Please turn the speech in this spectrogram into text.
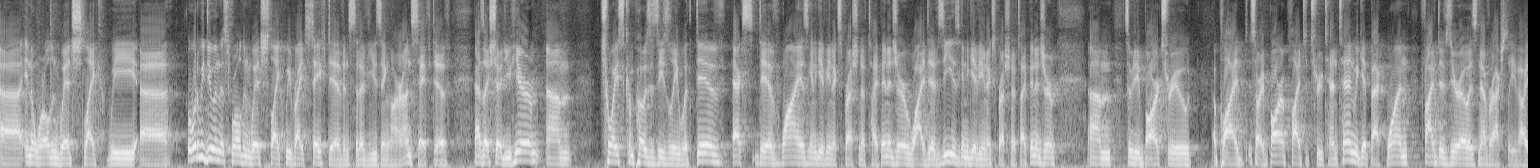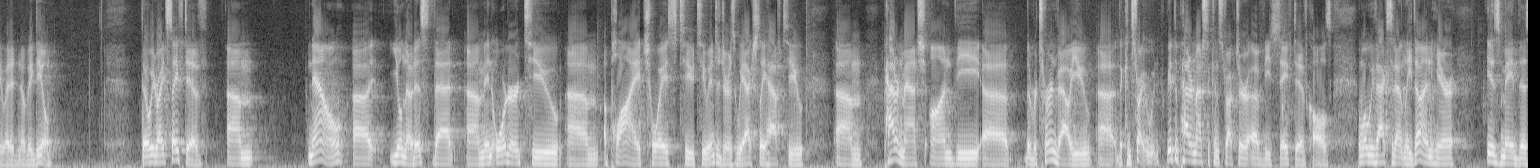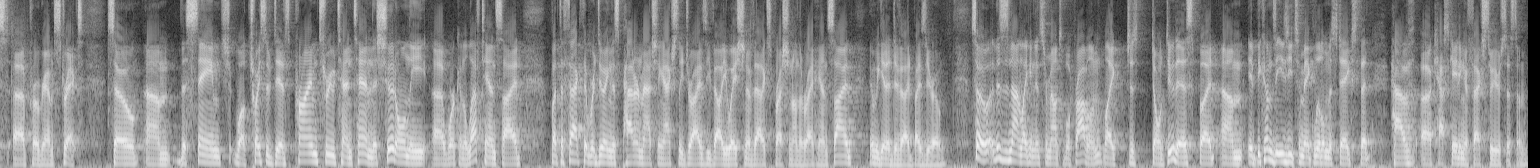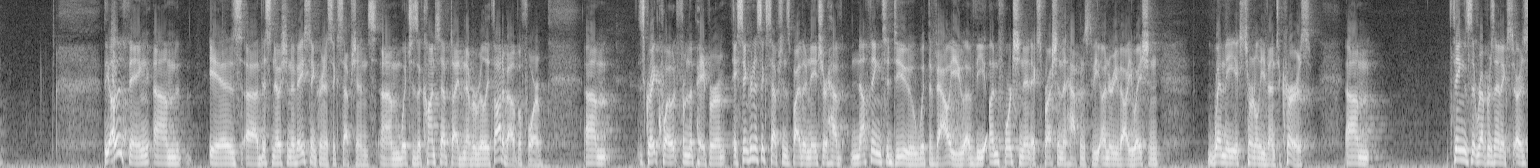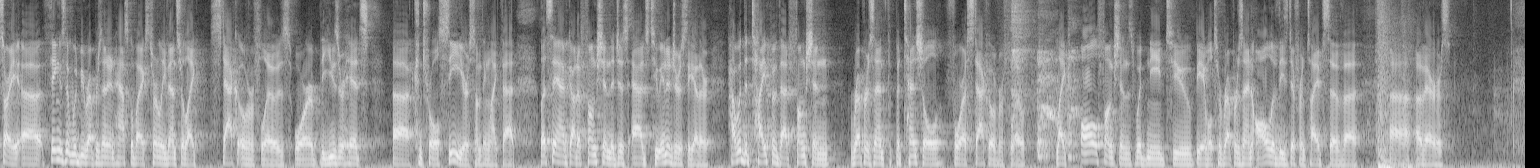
uh, in a world in which, like, we, uh, what do we do in this world in which, like, we write safe div instead of using our unsafe div? As I showed you here, um, choice composes easily with div, x div y is going to give you an expression of type integer, y div z is going to give you an expression of type integer. Um, so we do bar true applied, sorry, bar applied to true 1010, we get back 1. 5 div 0 is never actually evaluated, no big deal. Though we write safe div, um, now, uh, you'll notice that um, in order to um, apply choice to two integers, we actually have to um, pattern match on the, uh, the return value, uh, the construct, we have to pattern match the constructor of these safe div calls. And what we've accidentally done here is made this uh, program strict. So um, the same, well, choice of divs prime, true, 10, 10, this should only uh, work on the left-hand side, but the fact that we're doing this pattern matching actually drives evaluation of that expression on the right-hand side, and we get a divide by zero. So this is not like an insurmountable problem, like just don't do this, but um, it becomes easy to make little mistakes that have uh, cascading effects through your system. The other thing um, is uh, this notion of asynchronous exceptions, um, which is a concept I'd never really thought about before. Um, this great quote from the paper, asynchronous exceptions by their nature have nothing to do with the value of the unfortunate expression that happens to be under evaluation when the external event occurs. Um, things that represent, or sorry, uh, things that would be represented in Haskell by external events are like stack overflows or the user hits uh, control C or something like that. Let's say I've got a function that just adds two integers together. How would the type of that function represent the potential for a stack overflow. Like all functions would need to be able to represent all of these different types of, uh, uh, of errors.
